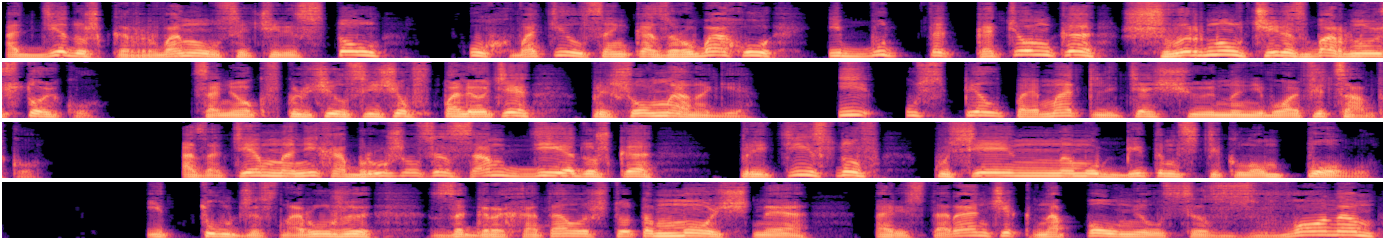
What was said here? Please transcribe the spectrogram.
а дедушка рванулся через стол, ухватил Санька за рубаху и будто котенка швырнул через барную стойку. Санек включился еще в полете, пришел на ноги и успел поймать летящую на него официантку. А затем на них обрушился сам дедушка, притиснув к усеянному битым стеклом полу. И тут же снаружи загрохотало что-то мощное, а ресторанчик наполнился звоном,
